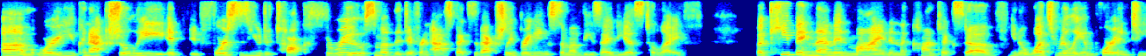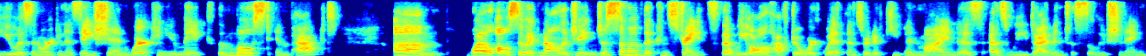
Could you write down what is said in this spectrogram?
Um, where you can actually, it, it forces you to talk through some of the different aspects of actually bringing some of these ideas to life but keeping them in mind in the context of, you know, what's really important to you as an organization, where can you make the most impact, um, while also acknowledging just some of the constraints that we all have to work with and sort of keep in mind as, as we dive into solutioning.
